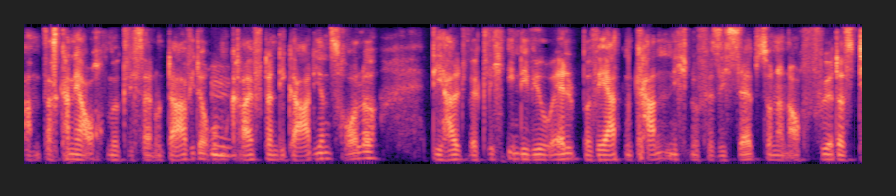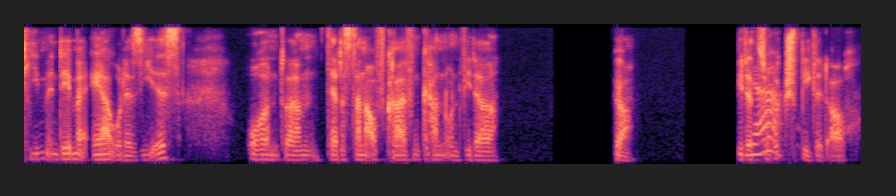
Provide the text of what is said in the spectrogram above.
Ähm, das kann ja auch möglich sein. Und da wiederum mhm. greift dann die Guardians-Rolle, die halt wirklich individuell bewerten kann, nicht nur für sich selbst, sondern auch für das Team, in dem er oder sie ist und ähm, der das dann aufgreifen kann und wieder, ja, wieder ja. zurückspiegelt auch.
